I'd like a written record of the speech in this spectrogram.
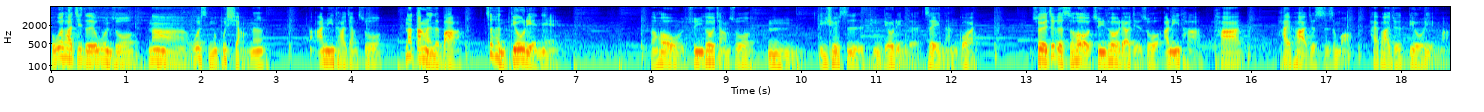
不过他接着又问说：“那为什么不想呢？”安妮塔讲说：“那当然了吧，这很丢脸耶。”然后孙一透讲说：“嗯，的确是挺丢脸的，这也难怪。”所以这个时候，春雨透了解说，安妮塔她害怕就是什么？害怕就是丢脸嘛。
